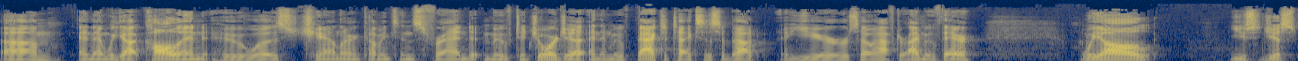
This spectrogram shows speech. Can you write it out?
Um, and then we got Colin, who was Chandler and Covington's friend, moved to Georgia and then moved back to Texas about a year or so after I moved there. We all used to just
